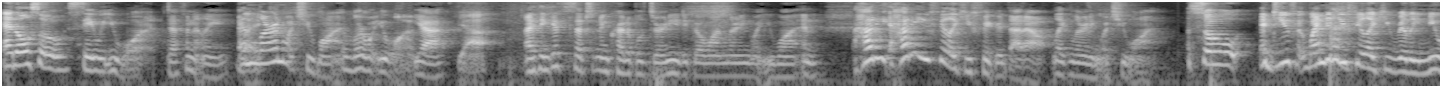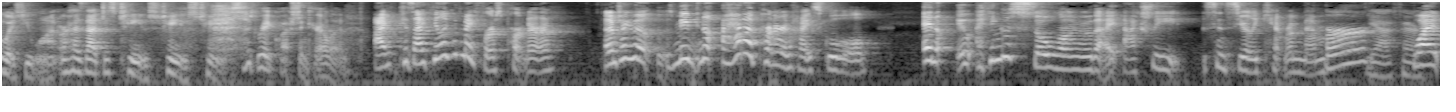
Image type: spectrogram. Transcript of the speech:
and also say what you want definitely, and Like- learn what you want. and learn what you want. Yeah, yeah. I think it's such an incredible journey to go on learning what you want. And how do you, how do you feel like you figured that out? Like learning what you want. So And do you when did you feel like you really knew what you want, or has that just changed, changed, changed? That's a great question, Carolyn. I because I feel like with my first partner, and I'm talking about maybe no, I had a partner in high school, and it, I think it was so long ago that I actually sincerely can't remember. Yeah, fair. What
